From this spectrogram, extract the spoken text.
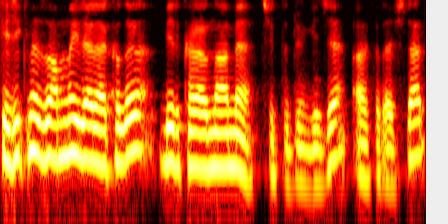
Gecikme zammı ile alakalı bir kararname çıktı dün gece arkadaşlar.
